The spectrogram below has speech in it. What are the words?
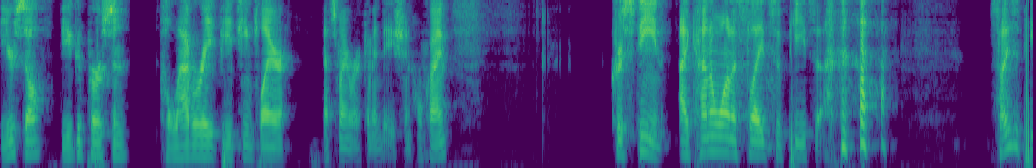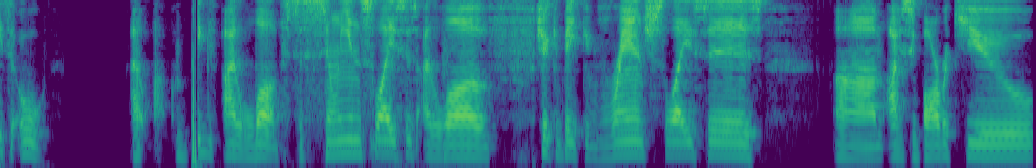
Be yourself. Be a good person. Collaborate. Be a team player. That's my recommendation. Okay. Christine, I kind of want a slice of pizza. slice of pizza. Oh, I, am big. I love Sicilian slices. I love chicken bacon ranch slices. Um, obviously barbecue,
